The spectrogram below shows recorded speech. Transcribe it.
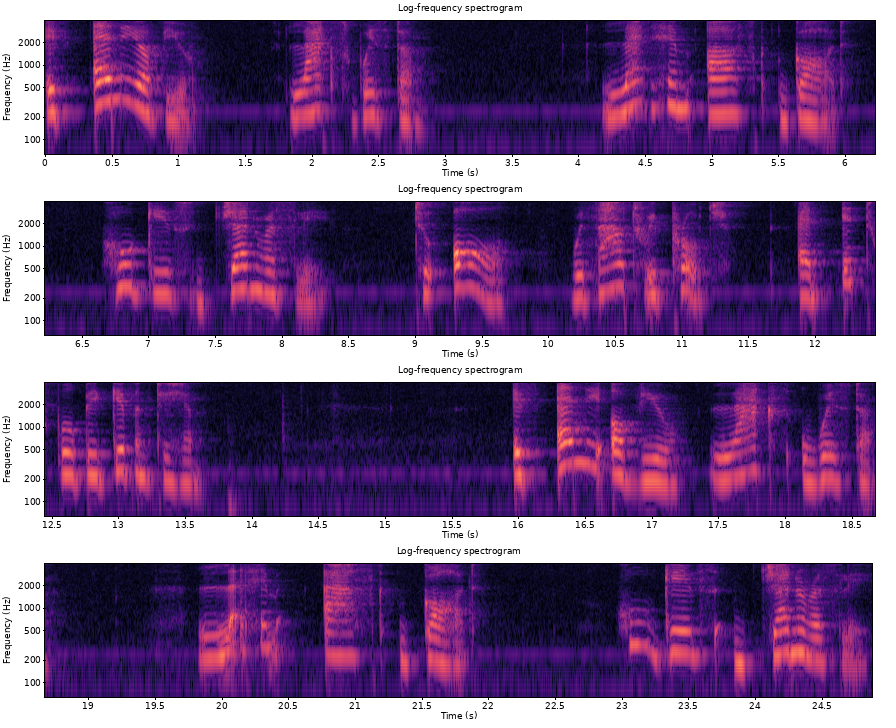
If any of you lacks wisdom, let him ask God, who gives generously to all without reproach, and it will be given to him. If any of you lacks wisdom, let him ask God, who gives generously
